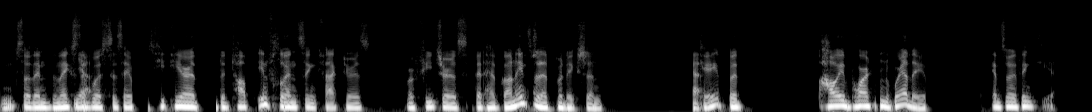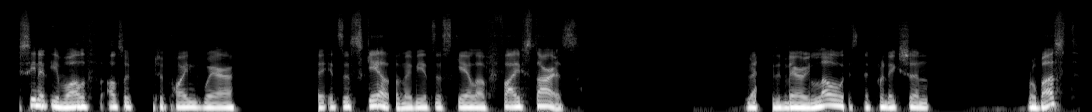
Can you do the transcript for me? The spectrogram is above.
And so then the next yeah. step was to say, here are the top influencing factors or features that have gone into that prediction. Yeah. Okay. But how important were they? And so I think we've seen it evolve also to a point where it's a scale. Maybe it's a scale of five stars. Is it very low? Is the prediction robust?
